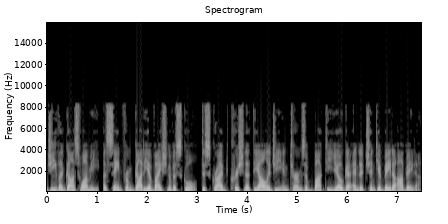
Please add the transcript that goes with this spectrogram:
Jiva Goswami, a saint from Gaudiya Vaishnava school, described Krishna theology in terms of Bhakti Yoga and Achintya Bheda Abheda.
